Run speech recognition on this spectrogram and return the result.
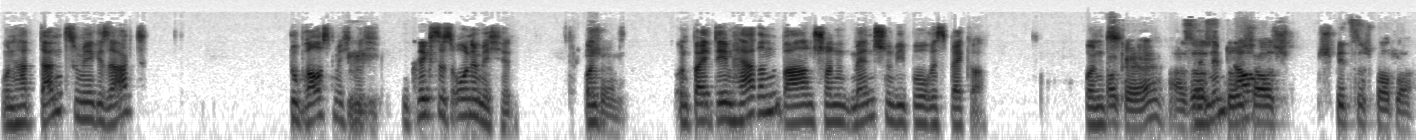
Und hat dann zu mir gesagt, du brauchst mich nicht, du kriegst es ohne mich hin. Und, Schön. Und bei dem Herren waren schon Menschen wie Boris Becker. Und Okay, also nimmt auch, durchaus Spitzensportler.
